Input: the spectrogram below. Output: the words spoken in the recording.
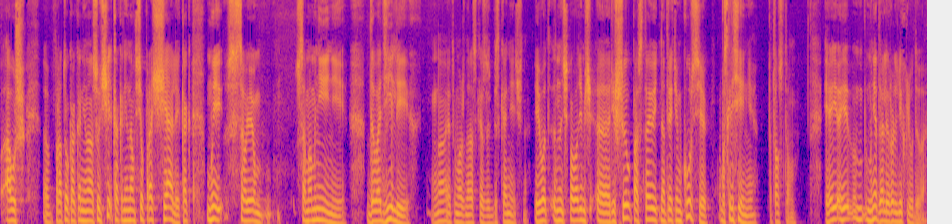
А уж э, про то, как они нас учили, как они нам все прощали, как мы в своем самомнении доводили их, ну, это можно рассказывать бесконечно. И вот, значит, Павел Владимирович э, решил поставить на третьем курсе «Воскресенье» по Толстому. И, и мне дали роль Нехлюдова.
